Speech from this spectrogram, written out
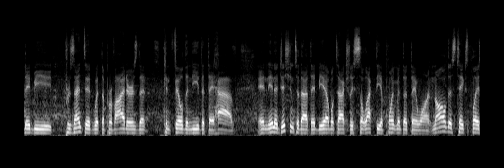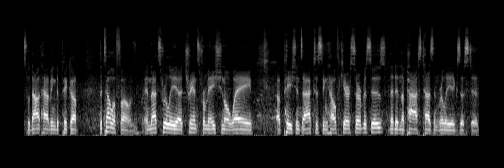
they'd be presented with the providers that can fill the need that they have. And in addition to that, they'd be able to actually select the appointment that they want. And all this takes place without having to pick up the telephone. And that's really a transformational way of patients accessing healthcare services that in the past hasn't really existed.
